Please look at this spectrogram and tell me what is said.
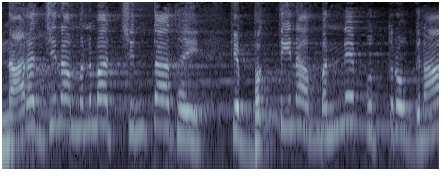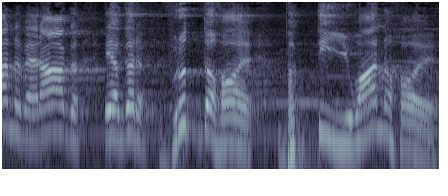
નારદજીના મનમાં ચિંતા થઈ કે ભક્તિના બંને પુત્રો જ્ઞાન વૈરાગ એ અગર વૃદ્ધ હોય ભક્તિ યુવાન હોય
